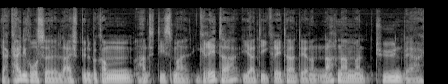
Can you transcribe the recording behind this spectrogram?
Ja, keine große Live-Bühne bekommen hat diesmal Greta. Ja, die Greta, deren Nachnamen man Thünberg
